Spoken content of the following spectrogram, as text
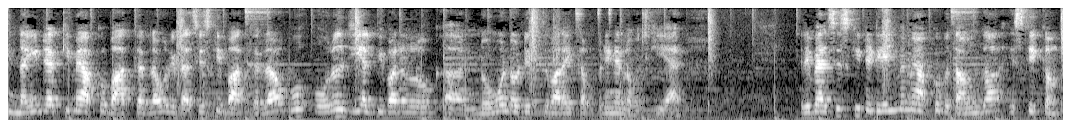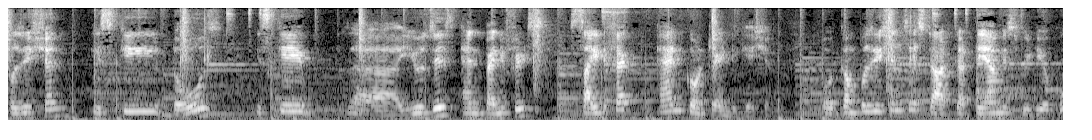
नई ड्रग की मैं आपको बात कर रहा हूँ रिबेसिस की बात कर रहा हूँ, वो ओरल जीएलपी वन लोग नोवो नोडिस द्वारा एक कंपनी ने लॉन्च किया है। रिबेसिस की डिटेल में मैं आपको बताऊँगा इसकी कंपोजिशन इसकी डोज इसके uses and benefits side effect and contraindication और कंपोजिशन से स्टार्ट करते हैं हम इस वीडियो को।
